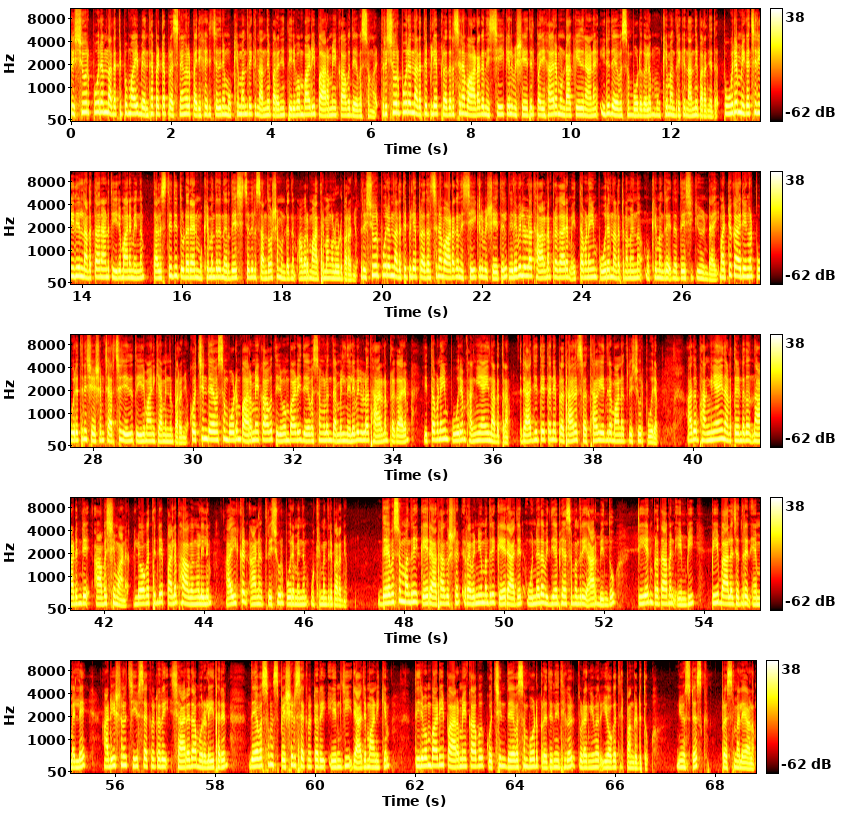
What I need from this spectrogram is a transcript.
തൃശൂർ പൂരം നടത്തിപ്പുമായി ബന്ധപ്പെട്ട പ്രശ്നങ്ങൾ പരിഹരിച്ചതിന് മുഖ്യമന്ത്രിക്ക് നന്ദി പറഞ്ഞ് തിരുവമ്പാടി പാറമേക്കാവ് ദേവസ്വങ്ങൾ. തൃശൂർ പൂരം നടത്തിപ്പിലെ പ്രദർശന വാടക നിശ്ചയിക്കൽ വിഷയത്തിൽ പരിഹാരമുണ്ടാക്കിയതിനാണ് ഇരു ദേവസ്വം ബോർഡുകളും മുഖ്യമന്ത്രിക്ക് നന്ദി പറഞ്ഞത്. പൂരം മികച്ച രീതിയിൽ നടത്താനാണ് തീരുമാനമെന്നും തൽസ്ഥിതി തുടരാൻ മുഖ്യമന്ത്രി നിർദ്ദേശിച്ചതിൽ സന്തോഷമുണ്ടെന്നും അവർ മാധ്യമങ്ങളോട് പറഞ്ഞു. തൃശൂർ പൂരം നടത്തിപ്പിലെ പ്രദർശന വാടക നിശ്ചയിക്കൽ വിഷയത്തിൽ നിലവിലുള്ള ധാരണപ്രകാരം ഇത്തവണയും പൂരം നടത്തണമെന്ന് മുഖ്യമന്ത്രി നിർദ്ദേശിക്കുകയുണ്ടായി. മറ്റു കാര്യങ്ങൾ പൂരത്തിന് ശേഷം ചർച്ച ചെയ്ത് തീരുമാനിക്കാമെന്നും പറഞ്ഞു. കൊച്ചിൻ ദേവസ്വം ബോർഡും പാറമേക്കാവ് തിരുവമ്പാടി ദേവസ്വങ്ങളും തമ്മിൽ നിലവിലുള്ള ധാരണപ്രകാരം ഇത്തവണയും പൂരം ഭംഗിയായി നടത്തണം. രാജ്യത്തെ തന്നെ പ്രധാന ശ്രദ്ധാകേന്ദ്രമാണ് തൃശൂർ പൂരം. അത് ഭംഗിയായി നടത്തേണ്ടത് നാടിന്റെ ആവശ്യമാണ്. ലോകത്തിന്റെ പല ഭാഗങ്ങളിലും ഐക്കൺ ആണ് തൃശൂർ പൂരമെന്നും മുഖ്യമന്ത്രി പറഞ്ഞു. ദേവസ്വം മന്ത്രി കെ രാധാകൃഷ്ണൻ റവന്യൂ മന്ത്രി കെ രാജൻ ഉന്നത വിദ്യാഭ്യാസ മന്ത്രി R Bindu T N Prathapan M P Balachandran M L A additional chief secretary Sarada Muraleedharan Devaswom special secretary M G Rajamanickam Thiruvambadi Paramekkavu Cochin Devaswom board പ്രതിനിധികൾ തുടങ്ങിയവർ യോഗത്തിൽ പങ്കെടുത്തു. News desk press Malayalam.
